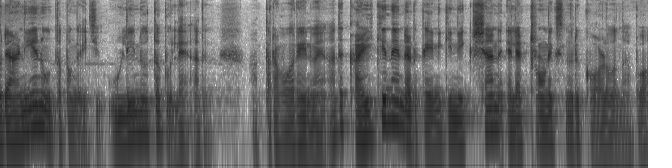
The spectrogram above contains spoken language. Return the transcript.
ഒരു അണിയൻ ഊത്തപ്പം കഴിച്ചു. ഉള്ളീന്റെ ഊത്തപ്പില്ലേ അത്. അത്ര പോരേനുവേ അത് കഴിക്കുന്നതിന്റെ അടുക്ക എനിക്ക് നിക്ഷാൻ ഇലക്ട്രോണിക്സ് എന്നൊരു കോൾ വന്നു. അപ്പോൾ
